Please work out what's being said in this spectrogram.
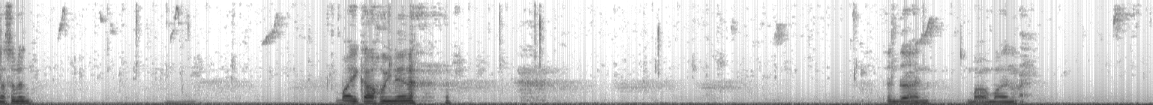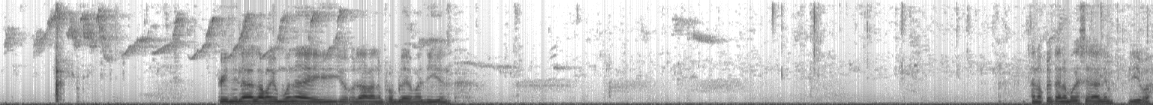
Nasunod. Ba, kahoy na na. Tandahan. Baka maano. Kaya nilalangoy mo na eh, wala ka ng problema diyan. Ano kita na ba sa lalim? Di ba?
